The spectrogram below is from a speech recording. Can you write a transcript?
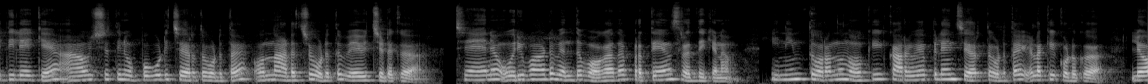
ഇതിലേക്ക് ആവശ്യത്തിന് ഉപ്പ് കൂടി ചേർത്ത് കൊടുത്ത് ഒന്ന് അടച്ചു കൊടുത്ത് വേവിച്ചെടുക്കുക. ചേന ഒരുപാട് വെന്ത് പോകാതെ പ്രത്യേകം ശ്രദ്ധിക്കണം. ഇനിയും തുറന്നു നോക്കി കറിവേപ്പിലയും ചേർത്ത് കൊടുത്ത് ഇളക്കി കൊടുക്കുക. ലോ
